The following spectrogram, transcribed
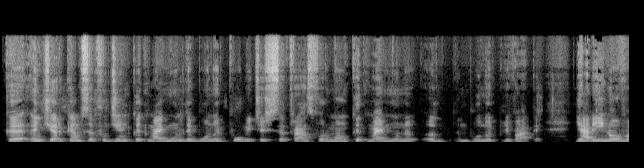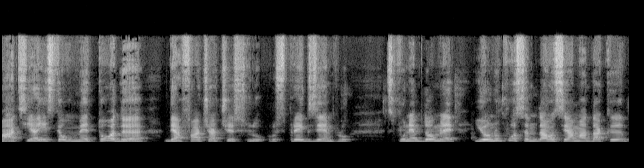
că încercăm să fugim cât mai mult de bunuri publice și să transformăm cât mai mult în bunuri private. Iar inovația este o metodă de a face acest lucru. Spre exemplu, spunem, domnule, eu nu pot să-mi dau seama dacă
